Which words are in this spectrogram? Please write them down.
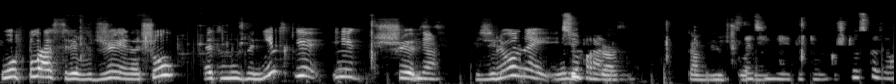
Вот пластырь в Джей нашел. Это нужно нитки и шерсть. Да. Зеленый и Всё правильно. Там или Кстати, я это только что сказал.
